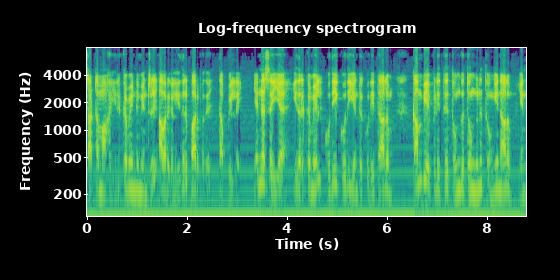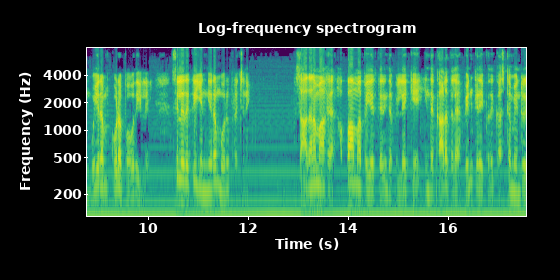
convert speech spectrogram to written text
சாட்டமாக இருக்க வேண்டும் என்று அவர்கள் எதிர்பார்ப்பது தப்பில்லை. என்ன செய்ய? இதற்கு மேல் குதி குதி என்று குதித்தாலும் கம்பியை பிடித்து தொங்கு தொங்குன்னு தொங்கினாலும் என் உயரம் கூட போவது இல்லை. சிலருக்கு என் நிறம் ஒரு பிரச்சனை. சாதாரணமாக அப்பா அம்மா பெயர் தெரிந்த பிள்ளைக்கே இந்த காலத்துல பெண் கிடைப்பது கஷ்டம் என்று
